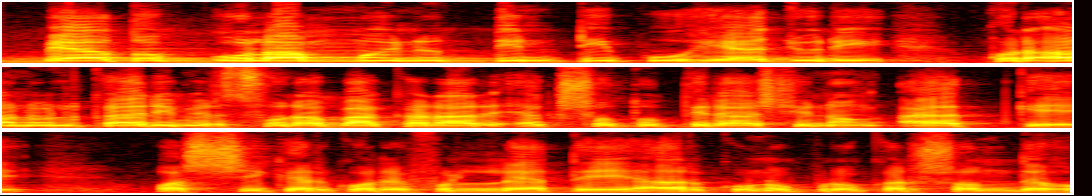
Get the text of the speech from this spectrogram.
বেয়াদব গোলাম মঈনুদ্দিন টিপু হেয়াজুরি কোরআনুল কারিমের সুরা বাকারার একশত তিরাশি নং আয়াতকে অস্বীকার করে ফেললে এতে আর কোনো প্রকার সন্দেহ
